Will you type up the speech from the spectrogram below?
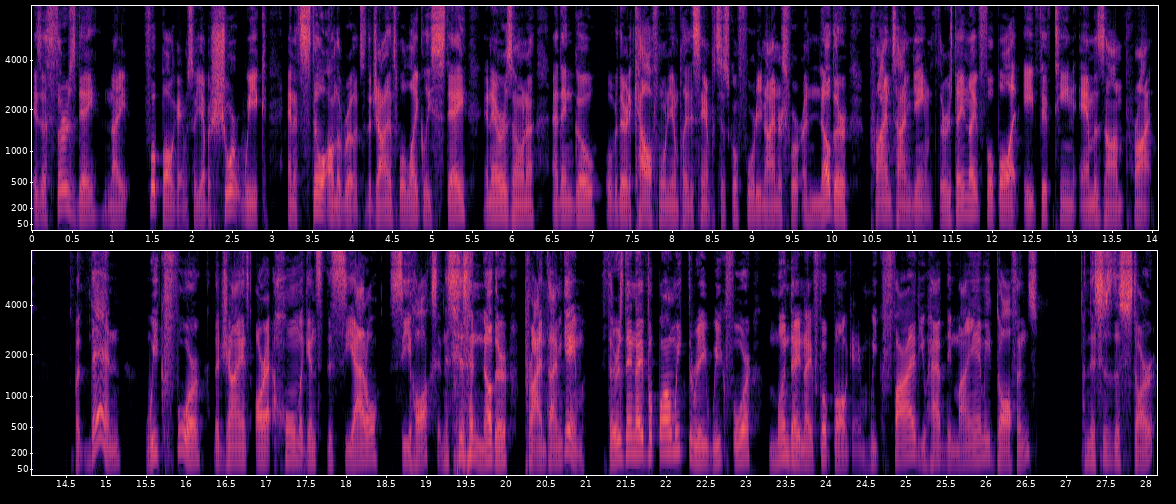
is a Thursday night football game. So you have a short week and it's still on the road. So the Giants will likely stay in Arizona and then go over there to California and play the San Francisco 49ers for another primetime game. Thursday night football at 8:15 Amazon Prime. But then week 4, the Giants are at home against the Seattle Seahawks and this is another primetime game. Thursday night football in week 3, week 4, Monday night football game. Week 5, you have the Miami Dolphins and this is the start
